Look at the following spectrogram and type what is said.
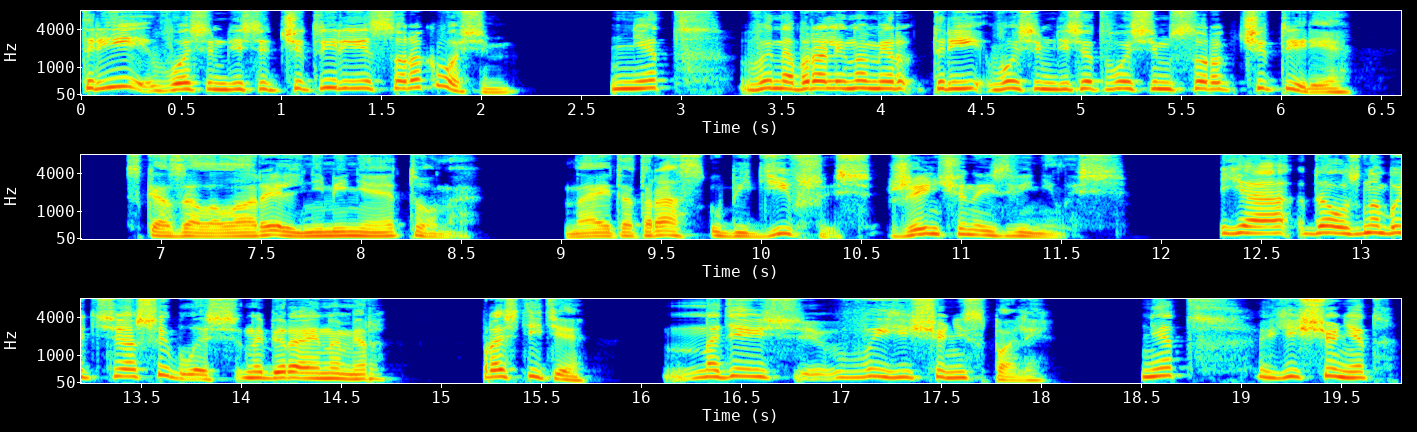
38448? Нет, вы набрали номер 38844, сказала Лорель, не меняя тона. На этот раз, убедившись, женщина извинилась. Я должно быть ошиблась, набирая номер. Простите. Надеюсь, вы еще не спали. Нет, еще нет,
